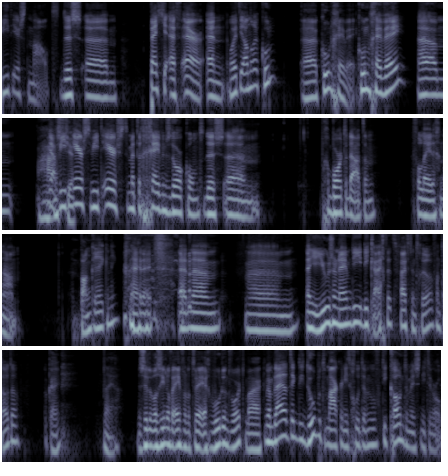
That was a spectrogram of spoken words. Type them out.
wie het eerst maalt. Dus ehm, Petje FR en, hoe heet die andere? Koen? eh Koen GW. Koen GW. Ehm, Ja, wie het, eerst, wie het eerst met de gegevens doorkomt. Dus ehm, geboortedatum, volledige naam. Een bankrekening? Nee, nee. En, ehm, ehm, en je username, die, die krijgt het. 25 euro van Toto. Oké. Nou ja. We zullen wel zien of een van de twee echt woedend wordt, maar Ik ben blij dat ik die doelpuntenmaker niet goed heb. Dan hoef ik die kroon tenminste niet erop.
